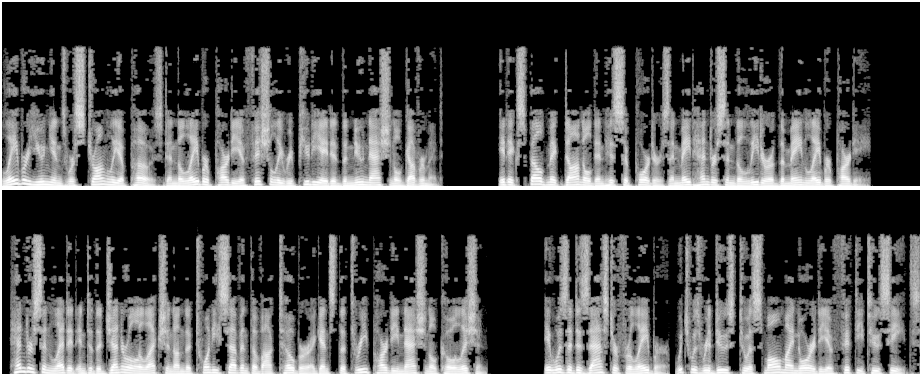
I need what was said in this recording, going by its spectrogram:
Labour unions were strongly opposed and the Labour Party officially repudiated the new national government. It expelled MacDonald and his supporters and made Henderson the leader of the main Labour Party. Henderson led it into the general election on 27 October against the three-party National Coalition. It was a disaster for Labour, which was reduced to a small minority of 52 seats.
